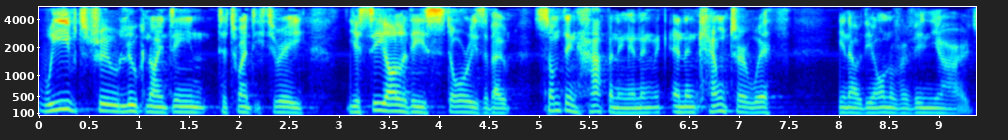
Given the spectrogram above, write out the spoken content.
weaved through Luke 19 to 23 you see all of these stories about something happening and an, encounter with, you know, the owner of a vineyard,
